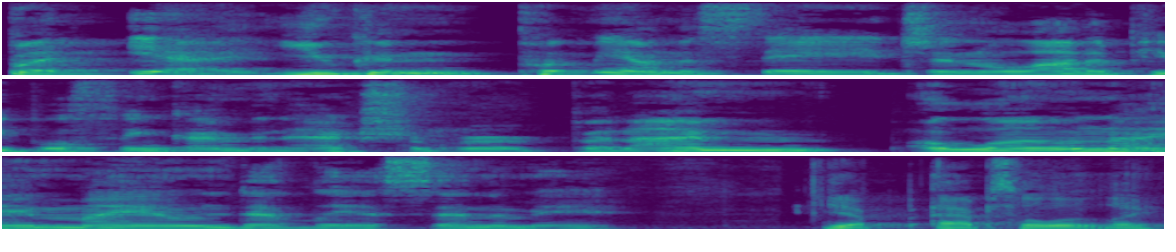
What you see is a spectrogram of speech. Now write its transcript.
but yeah, you can put me on the stage, and a lot of people think I'm an extrovert, but I'm alone. I am my own deadliest enemy. Yep, absolutely.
